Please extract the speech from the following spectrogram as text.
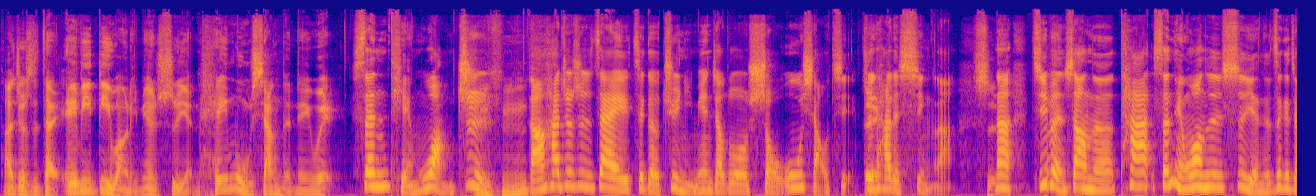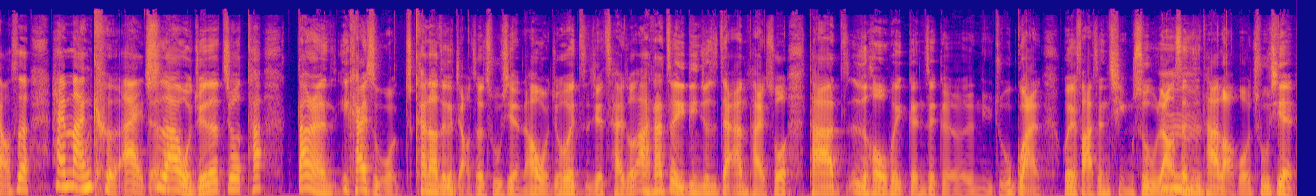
她就是在 AV 帝王里面饰演黑木香的那位。森田望志，嗯、然后她就是在这个剧里面叫做首屋小姐，对就是她的姓啦。是，那基本上呢，她森田望志饰演的这个角色还蛮可爱的。是啊，我觉得就她，当然一开始我看到这个角色出现，然后我就会直接猜说啊，他这一定就是在安排说他日后会跟这个女主管会发生情愫，然后甚至他老婆出现、嗯、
